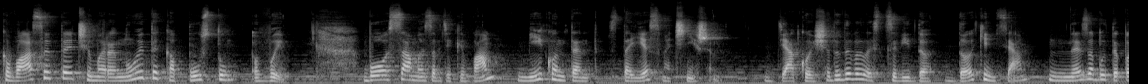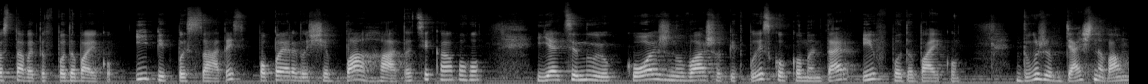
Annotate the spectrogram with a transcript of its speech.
квасите чи маринуєте капусту ви. Бо саме завдяки вам мій контент стає смачнішим. Дякую, що додивились це відео до кінця. Не забудьте поставити вподобайку і підписатись. Попереду ще багато цікавого. Я ціную кожну вашу підписку, коментар і вподобайку. Дуже вдячна вам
